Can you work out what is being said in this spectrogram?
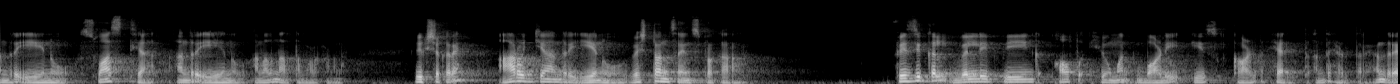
ಅಂದರೆ ಏನು, ಸ್ವಾಸ್ಥ್ಯ ಅಂದರೆ ಏನು ಅನ್ನೋದನ್ನು ಅರ್ಥ ಮಾಡ್ಕೊಳ್ಳೋಣ. ವೀಕ್ಷಕರೇ, ಆರೋಗ್ಯ ಅಂದರೆ ಏನು, ವೆಸ್ಟರ್ನ್ ಸೈನ್ಸ್ ಪ್ರಕಾರ. Physical well being of human body is called health ಅಂತ ಹೇಳ್ತಾರೆ. ಅಂದರೆ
